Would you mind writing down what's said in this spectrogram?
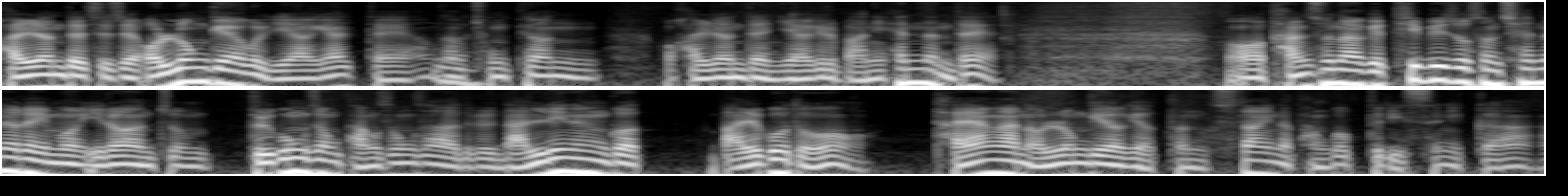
관련돼서 이제 언론 개혁을 이야기할 때 항상 네. 종편 관련된 이야기를 많이 했는데 어 단순하게 TV조선 채널의 뭐 이런 좀 불공정 방송사들을 날리는 것 말고도 다양한 언론 개혁의 어떤 수단이나 방법들이 있으니까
